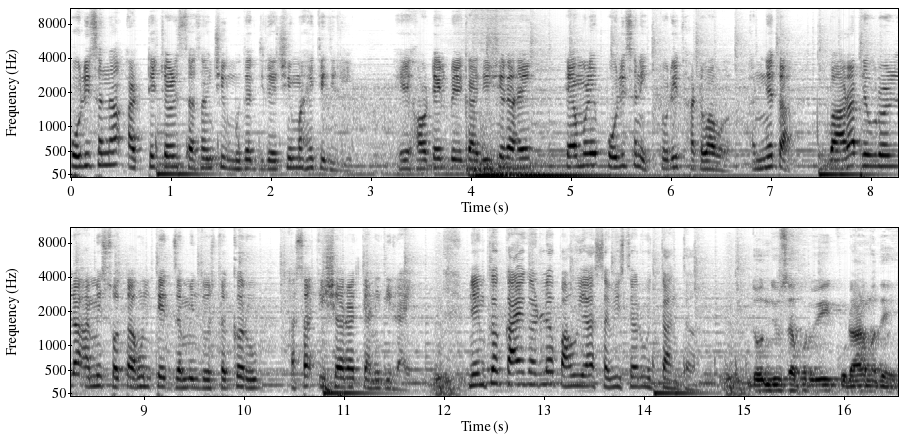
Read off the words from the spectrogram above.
पोलिसांना अठ्ठेचाळीस तासांची मुदत दिल्याची माहिती दिली. हे हॉटेल बेकायदेशीर आहे त्यामुळे पोलिसांनी त्वरित हटवावं. अन्यथा बारा फेब्रुवारीला आम्ही स्वतःहून ते जमीनदोस्त करू असा इशारा त्यांनी दिलाय. नेमकं काय घडलं पाहूया सविस्तर वृत्तांत. दोन दिवसापूर्वी कुडाळमध्ये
